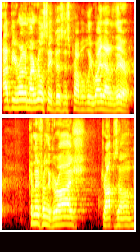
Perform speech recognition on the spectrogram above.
I'd be running my real estate business probably right out of there. Come in from the garage, drop zone,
